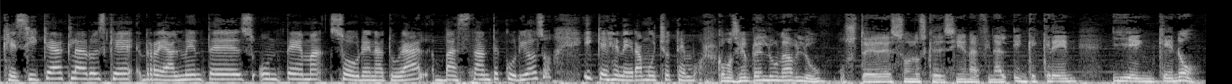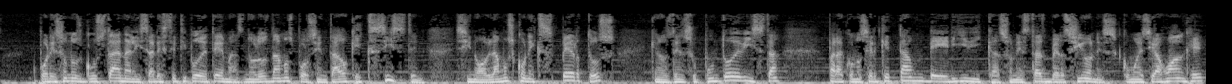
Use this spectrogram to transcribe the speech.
que sí queda claro es que realmente es un tema sobrenatural, bastante curioso y que genera mucho temor. Como siempre en Luna Blue, ustedes son los que deciden al final en qué creen y en qué no. Por eso nos gusta analizar este tipo de temas. No los damos por sentado que existen, sino hablamos con expertos que nos den su punto de vista para conocer qué tan verídicas son estas versiones. Como decía Juanje,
